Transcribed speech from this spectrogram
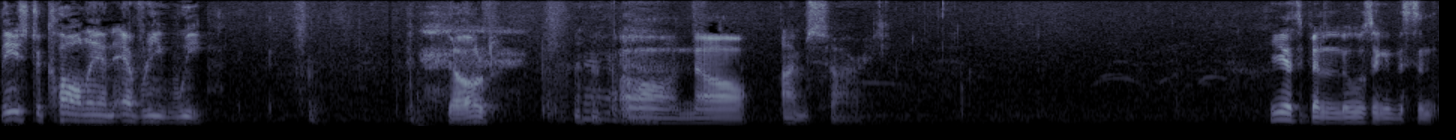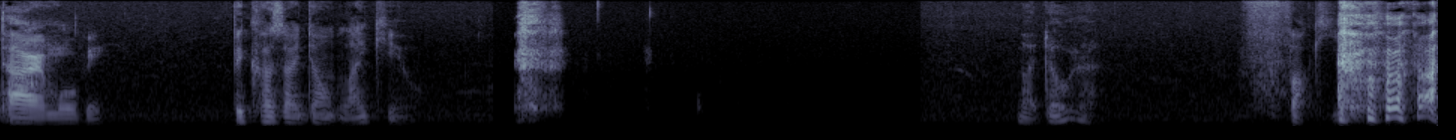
They used to call in every week. Don't. Oh, no. I'm sorry. He has been losing this entire movie. Because I don't like you. My daughter. Fuck you.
